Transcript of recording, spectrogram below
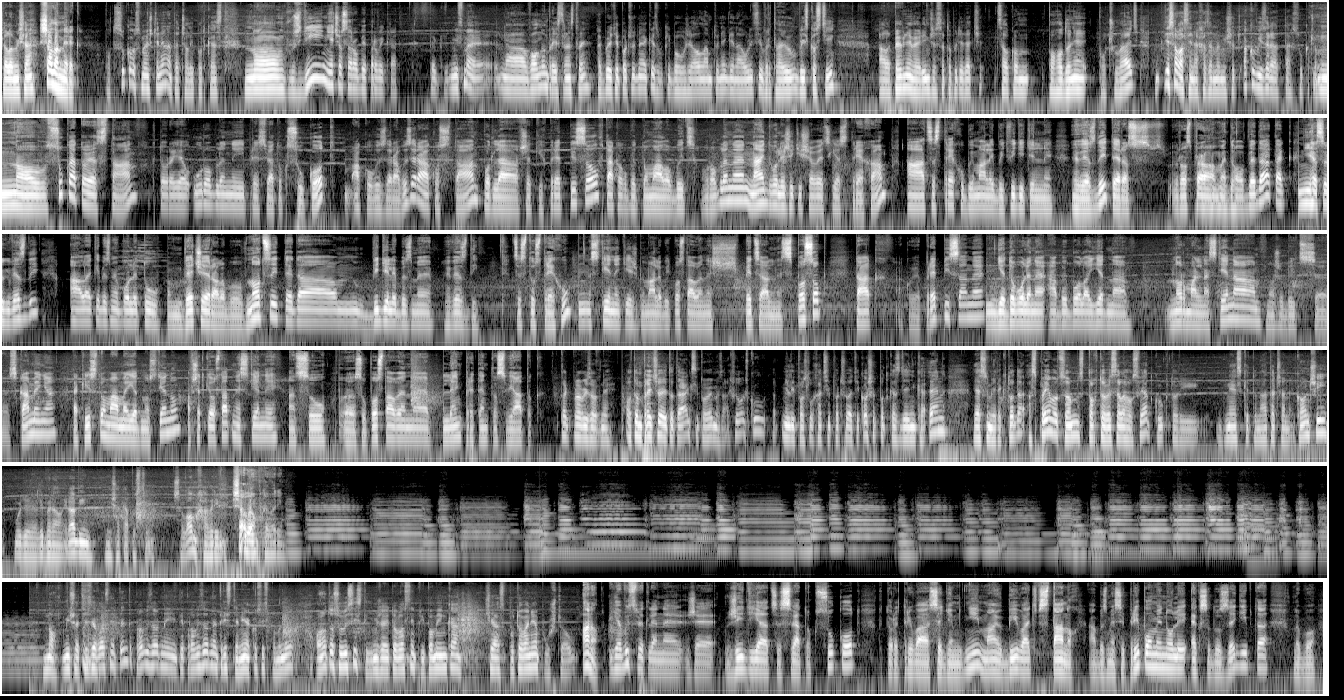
Šalom Miša. Šalom Mirek. Pod sukou sme ešte nenatáčali podcast. No vždy niečo sa robí prvýkrát. Tak my sme na voľnom priestranstve. Ak budete počuť nejaké zvuky, bohužiaľ nám tu niekde na ulici vrtvajú v blízkosti. Ale pevne verím, že sa to bude dať celkom pohodlne počúvať. Kde sa vlastne nachádzame, Mišo? Ako vyzerá tá suka? No, suka to je stan, ktorý je urobený pre sviatok Sukot. Ako vyzerá? Vyzerá ako stan podľa všetkých predpisov, tak ako by to malo byť urobené. Najdôležitejšia vec je strecha a cez strechu by mali byť viditeľné hviezdy. Teraz rozprávame do obeda, tak nie sú hviezdy, ale keby sme boli tu večer alebo v noci, teda mm, videli by sme hviezdy cez tú strechu. Steny tiež by mali byť postavené špeciálny spôsob, tak ako je predpísané. Je dovolené, aby bola jedna normálna stena, môže byť z kameňa. Takisto máme jednu stenu a všetky ostatné steny sú, sú postavené len pre tento sviatok. Tak provizorne. O tom, prečo je to tak, si povieme za chvíľočku. Milí posluchači, počúvate Koše podcast denníka N. Ja som Mirek Toda a sprievodcom z tohto veselého sviatku, ktorý dnes, keď to natáčame, končí, bude liberálny rabín Miša Kapustina. Šalom, chaverim. Šalom, chaverim. No, Miša, čiže vlastne tento provizorný, tie provizorné tri steny, ako si spomenul, ono to súvisí s tým, že je to vlastne pripomienka čias putovania púšťou. Áno, je vysvetlené, že Židia cez sviatok Sukot, ktoré trvá 7 dní, majú bývať v stanoch, aby sme si pripomenuli exodus z Egypta, lebo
